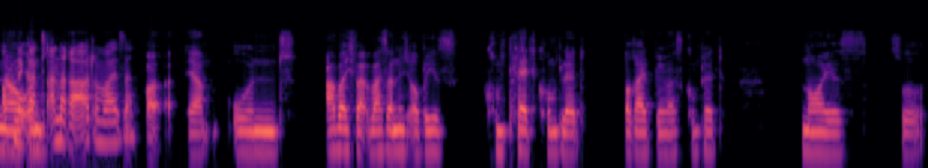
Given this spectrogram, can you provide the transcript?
auf genau, eine ganz und andere Art und Weise. Äh, Ja, und aber ich we- weiß ja nicht, ob ich jetzt komplett, komplett bereit bin, was komplett Neues. So,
